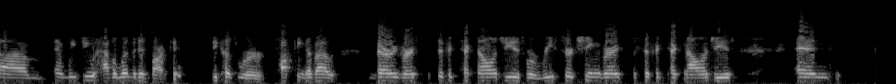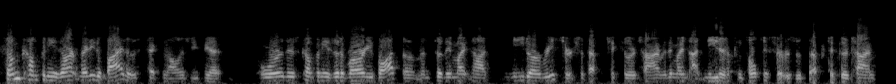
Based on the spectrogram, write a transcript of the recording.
um, and we do have a limited market because we're talking about very, very specific technologies. We're researching very specific technologies, and some companies aren't ready to buy those technologies yet. Or there's companies that have already bought them, and so they might not need our research at that particular time, or they might not need our consulting services at that particular time.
